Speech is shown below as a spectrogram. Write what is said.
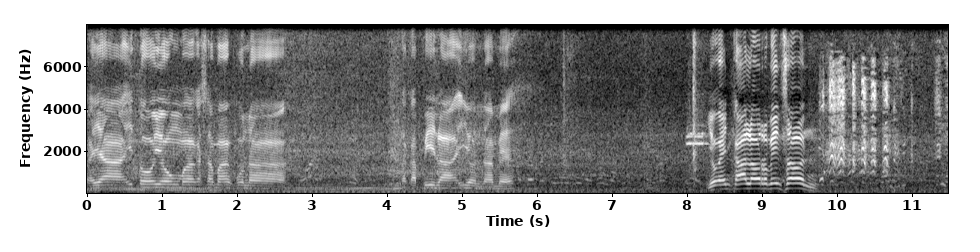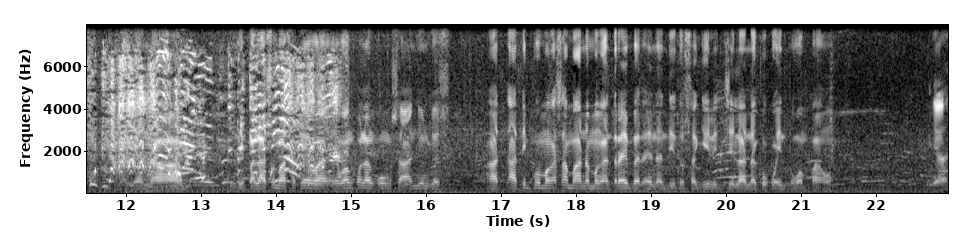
Kaya ito yung mga kasama ko na nakapila, yun, namin. UN Carlo Robinson! Ayan, um, hindi pala sumasakay. Ewan ko lang kung saan yun guys. At ating po mga kasama ng mga driver ay nandito sa gilid sila nagkukwentuhan pa. Oh. Yan.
